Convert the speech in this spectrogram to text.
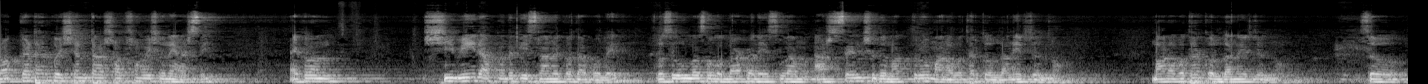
রক কাটার কোয়েশ্চেনটা সবসময় শুনে আসছি। এখন, শিবির আপনাদেরকে ইসলামের কথা বলে, রসুল্লাহ সাল্লাহ আলাই ইসলাম আসছেন শুধুমাত্র মানবতার কল্যাণের জন্য। মানবতার কল্যাণের জন্য। সো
